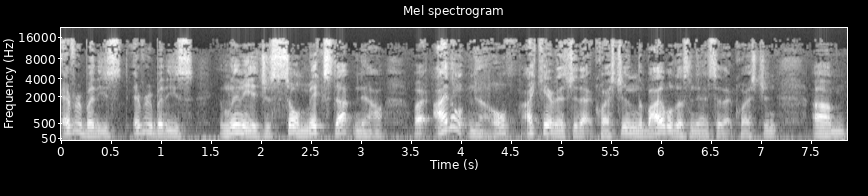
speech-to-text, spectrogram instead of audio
everybody's everybody's lineage is so mixed up now. I don't know. I can't answer that question. The Bible doesn't answer that question. Um,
